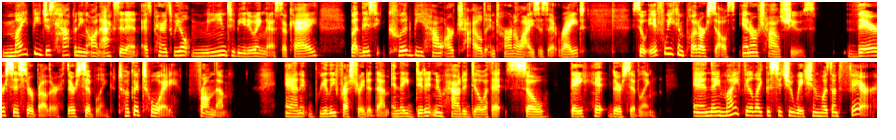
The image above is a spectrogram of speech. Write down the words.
might be just happening on accident. As parents, we don't mean to be doing this, okay? But this could be how our child internalizes it, right? So if we can put ourselves in our child's shoes, their sister, brother, their sibling took a toy from them. And it really frustrated them and they didn't know how to deal with it. So they hit their sibling. And they might feel like the situation was unfair,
